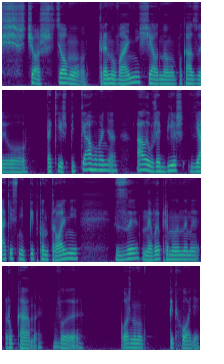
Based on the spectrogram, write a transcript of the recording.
Що ж, в цьому тренуванні ще одному показую такі ж підтягування, але вже більш якісні, підконтрольні з невипрямленими руками в кожному підході.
